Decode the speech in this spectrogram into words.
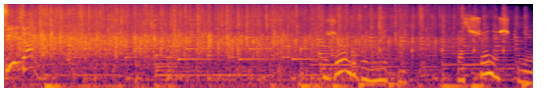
Vielen Dank! Jogo Bonito. Das schöne Spiel.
